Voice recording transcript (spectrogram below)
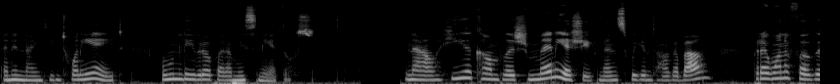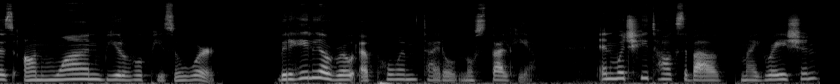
and in 1928, Un libro para mis nietos. Now, he accomplished many achievements we can talk about, but I want to focus on one beautiful piece of work Virgilio wrote a poem titled Nostalgia, in which he talks about migration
